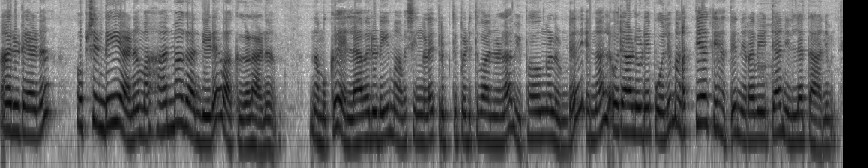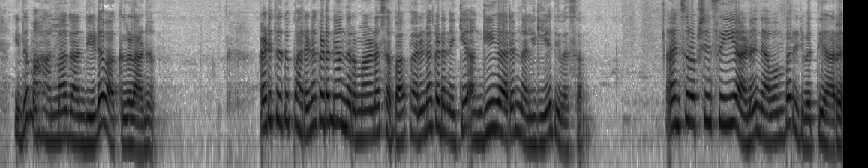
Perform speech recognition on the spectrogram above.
ആരുടെയാണ്? ഓപ്ഷൻ ഡി ആണ് മഹാത്മാഗാന്ധിയുടെ വാക്കുകളാണ്. നമുക്ക് എല്ലാവരുടെയും ആവശ്യങ്ങളെ തൃപ്തിപ്പെടുത്തുവാനുള്ള വിഭവങ്ങളുണ്ട്. എന്നാൽ ഒരാളുടെ പോലും അത്യാഗ്രഹത്തെ നിറവേറ്റാനില്ല താനും. ഇത് മഹാത്മാഗാന്ധിയുടെ വാക്കുകളാണ്. അടുത്തത് ഭരണഘടനാ നിർമ്മാണ സഭ. ഭരണഘടനയ്ക്ക് അംഗീകാരം നൽകിയ ദിവസം. ആൻസർ ഓപ്ഷൻ സി ആണ് നവംബർ ഇരുപത്തിയാറ്.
